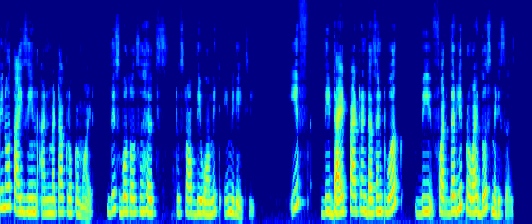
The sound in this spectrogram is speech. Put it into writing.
phenothiazine and metoclopramide. This both also helps to stop the vomit immediately. If the diet pattern doesn't work, we furtherly provide those medicines.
